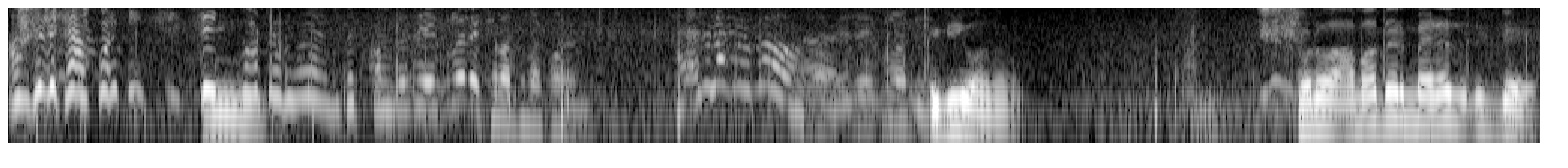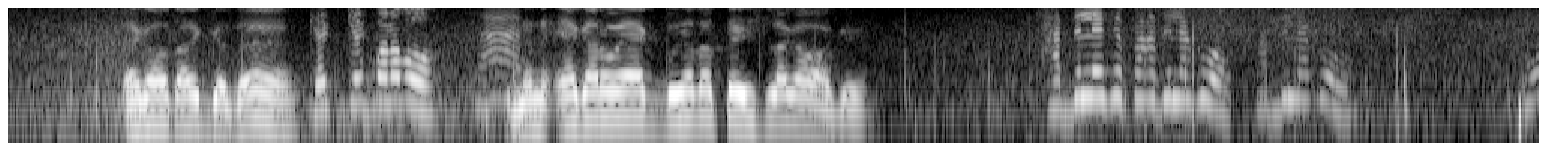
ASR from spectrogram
আমি তো এমনই শীত যেতাম আপনি যে এগুলো নিয়ে খেলাধুলা করেন। খেলাধুলা করব? হ্যাঁ এই যে এগুলো শোনো আমাদের ম্যারেজ ডে এগারো তারিখ গেছে হ্যাঁ? কেক কেক বানাবো? হ্যাঁ। না না এগারো এক দুই হাজার তেইশ লাগাও আগে। হাত দিলে লেখে পা দিয়ে লেখো হাত দিয়ে লেখো ও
